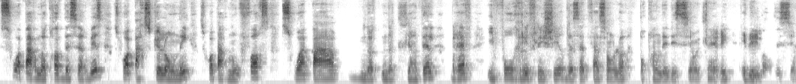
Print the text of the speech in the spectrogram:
soit par notre offre de service, soit par ce que l'on est, soit par nos forces, soit par notre, notre, clientèle. Bref, il faut réfléchir de cette façon-là pour prendre des décisions éclairées et des bonnes décisions.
